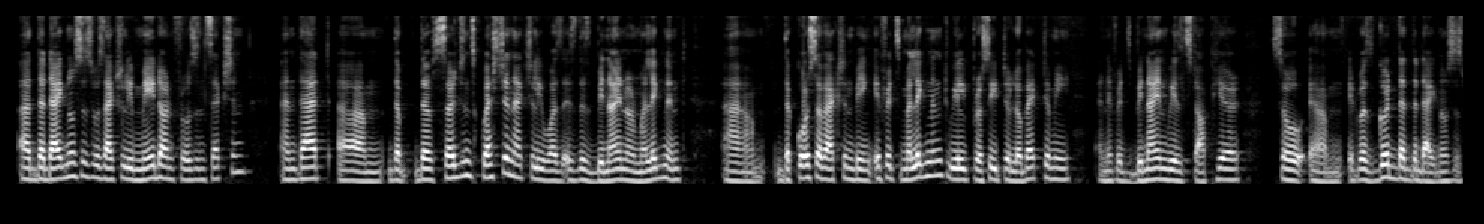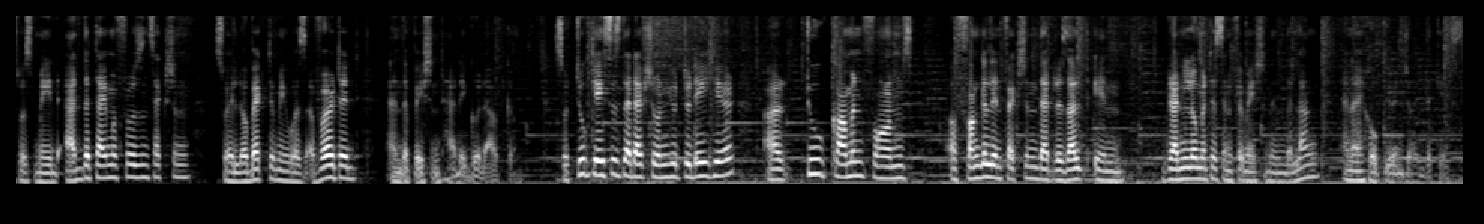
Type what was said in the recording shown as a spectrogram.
uh, the diagnosis was actually made on frozen section and that um, the, the surgeon's question actually was, is this benign or malignant? Um, the course of action being if it's malignant, we'll proceed to lobectomy, and if it's benign, we'll stop here. So um, it was good that the diagnosis was made at the time of frozen section, so a lobectomy was averted, and the patient had a good outcome. So two cases that I've shown you today here are two common forms of fungal infection that result in granulomatous inflammation in the lung, and I hope you enjoyed the case.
